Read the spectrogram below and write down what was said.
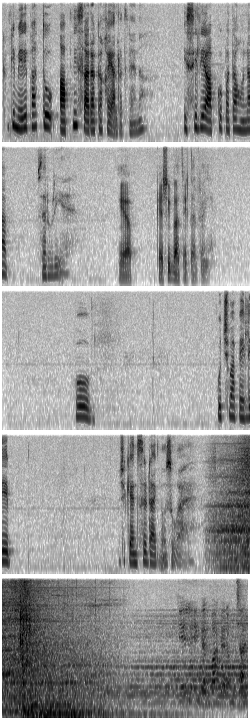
کیونکہ میرے بات تو آپ نے سارا کا خیال رکھنا ہے نا۔ اسی لیے آپ کو پتہ ہونا ضروری ہے۔ یہ آپ کیسی باتیں کر رہی ہیں؟ وہ کچھ ماہ پہلے مجھے کینسر ڈائگنوز ہوا ہے۔ گرم چائے۔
